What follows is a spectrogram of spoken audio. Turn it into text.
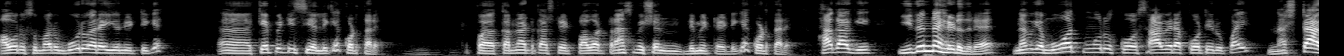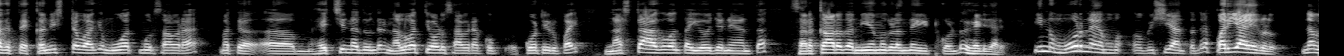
ಅವರು ಸುಮಾರು ಮೂರುವರೆ ಯೂನಿಟಿಗೆ ಕೆ ಪಿ ಟಿ ಸಿ ಎಲ್ಲಿಗೆ ಕೊಡ್ತಾರೆ. ಪ, ಕರ್ನಾಟಕ ಸ್ಟೇಟ್ ಪವರ್ ಟ್ರಾನ್ಸ್ಮಿಷನ್ ಲಿಮಿಟೆಡ್ಗೆ ಕೊಡ್ತಾರೆ. ಹಾಗಾಗಿ ಇದನ್ನು ಹಿಡಿದ್ರೆ ನಮಗೆ ಮೂವತ್ತ್ಮೂರು ಕೋ, ಸಾವಿರ ಕೋಟಿ ರೂಪಾಯಿ ನಷ್ಟ ಆಗುತ್ತೆ. ಕನಿಷ್ಠವಾಗಿ ಮೂವತ್ತ್ಮೂರು ಸಾವಿರ ಮತ್ತು ಹೆಚ್ಚಿನದು ಅಂದರೆ ನಲವತ್ತೇಳು ಸಾವಿರ ಕೋಟಿ ರೂಪಾಯಿ ನಷ್ಟ ಆಗುವಂಥ ಯೋಜನೆ ಅಂತ ಸರ್ಕಾರದ ನಿಯಮಗಳನ್ನೇ ಇಟ್ಕೊಂಡು ಹೇಳಿದ್ದಾರೆ. ಇನ್ನು ಮೂರನೇ ವಿಷಯ ಅಂತಂದರೆ ಪರ್ಯಾಯಗಳು. ನಾವು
